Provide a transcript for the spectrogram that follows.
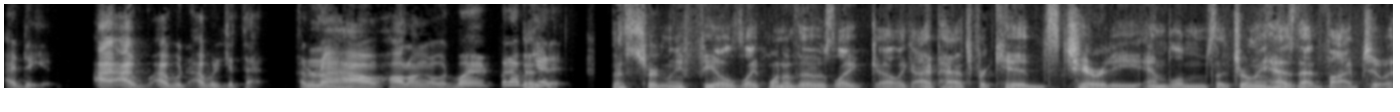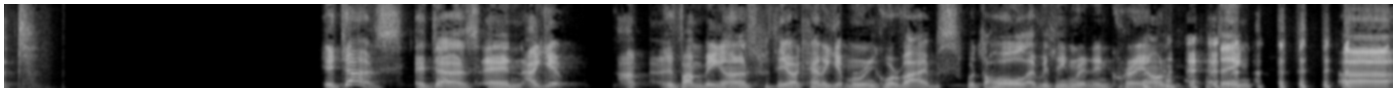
I dig it. I, I I would I would get that. I don't know how how long I would wear it, but I would That- get it. That certainly feels like one of those like uh, like iPads for kids charity emblems. It certainly has that vibe to it. It does. It does. And I get, um, if I'm being honest with you, I kind of get Marine Corps vibes with the whole everything written in crayon thing. Uh,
